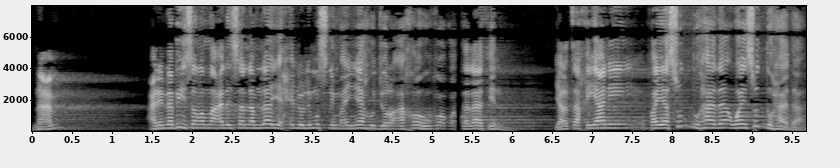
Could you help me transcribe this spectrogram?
Naam. Ani Nabi sallallahu alaihi wasallam la yahillu li muslim an yahjura akhahu fawqa thalathin yaltaqiyani fayasuddu hadha wa yasuddu hadha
